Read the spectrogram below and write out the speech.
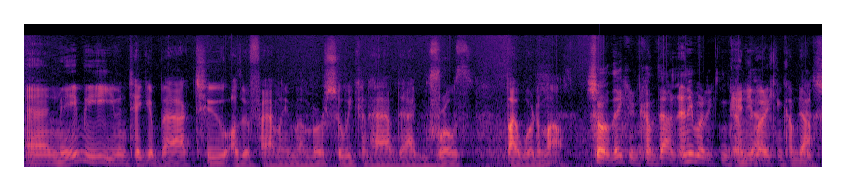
and maybe even take it back to other family members so we can have that growth by word of mouth. So they can come down. Anybody can come Anybody down. can come down. It's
